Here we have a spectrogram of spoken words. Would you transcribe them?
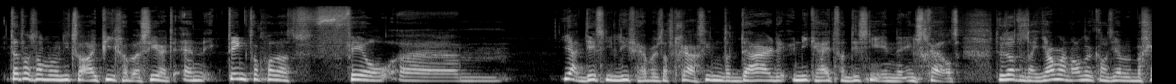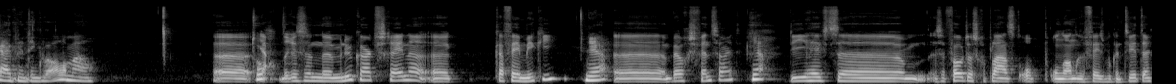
Dat was allemaal nog niet zo IP gebaseerd. En ik denk toch wel dat veel ehm, ja, Disney-liefhebbers dat graag zien, omdat daar de uniekheid van Disney in, in schuilt. Dus dat is dan jammer. Aan de andere kant, ja, we begrijpen het denk ik wel allemaal. Eh, Toch? ja, er is een menukaart verschenen. Café Mickey, Ja, eh, een Belgische fansite. ja. Die heeft eh, zijn foto's geplaatst op onder andere Facebook en Twitter.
